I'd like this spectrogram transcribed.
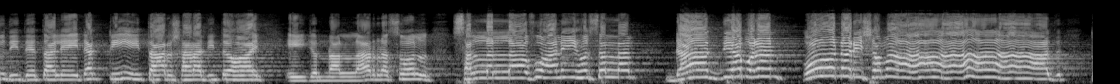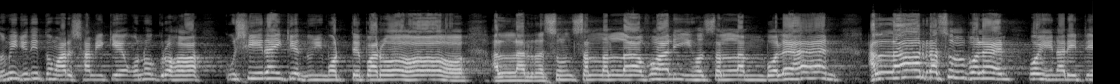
যদি দে তাহলে এই ডাকটি তার সারা দিতে হয়। এই জন্য আল্লাহর রাসূল সাল্লাল্লাহু আলাইহি ওয়াসাল্লাম ডাক দিয়া বলেন, ও নারী সমাজ তুমি যদি তোমার স্বামীকে অনুগ্রহ কুশিরাইকে নুই মরতে পারো। আল্লাহর রাসূল সাল্লাল্লাহু আলাইহি ওয়াসাল্লাম বলেন, আল্লাহর রাসূল বলেন, ওই নারীতে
